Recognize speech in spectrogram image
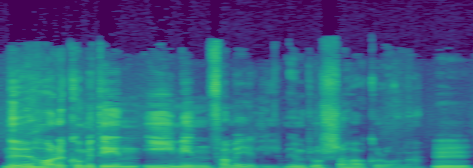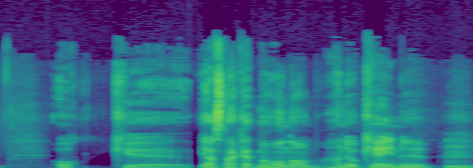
nu har det kommit in i min familj. Min brorsa har corona. Mm. Och eh, jag har snackat med honom, han är okej nu. Mm.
